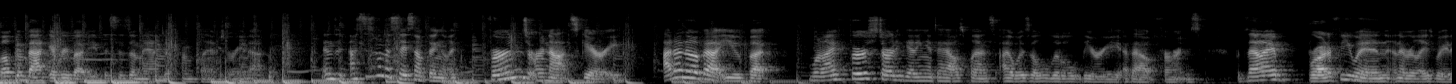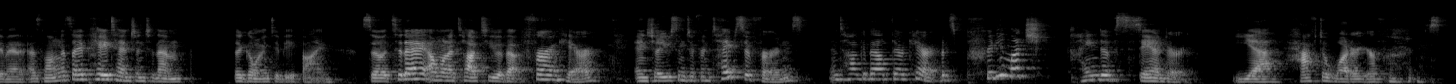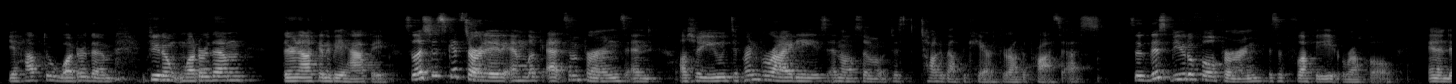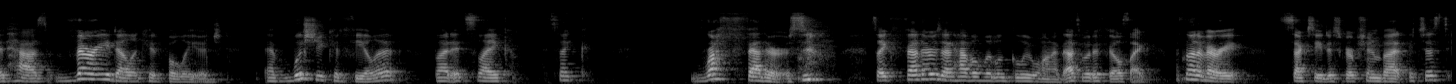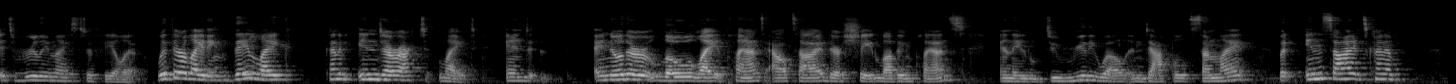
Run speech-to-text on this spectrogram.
Welcome back everybody. This is Amanda from Planterina. And I just want to say something like ferns are not scary. I don't know about you, but when I first started getting into houseplants, I was a little leery about ferns. But then I brought a few in and I realized, wait a minute, as long as I pay attention to them, they're going to be fine. So today I want to talk to you about fern care and show you some different types of ferns and talk about their care. But it's pretty much kind of standard. Yeah, have to water your ferns. You have to water them. If you don't water them, they're not gonna be happy. So let's just get started and look at some ferns and I'll show you different varieties and also just talk about the care throughout the process. So this beautiful fern is a fluffy ruffle and it has very delicate foliage. I wish you could feel it, but it's like, it's like rough feathers. it's like feathers that have a little glue on it. That's what it feels like. It's not a very sexy description, but it's just, it's really nice to feel it. With their lighting, they like kind of indirect light. And I know they're low light plants outside, they're shade loving plants, and they do really well in dappled sunlight. But inside, it's kind of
